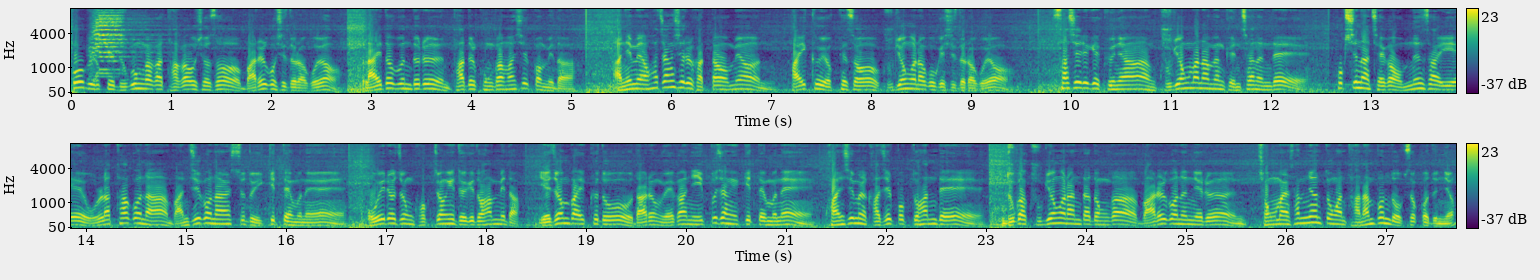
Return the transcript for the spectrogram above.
꼭 이렇게 누군가가 다가오셔서 말을 거시더라고요. 라이더분들은 다들 공감하실 겁니다. 아니면 화장실을 갔다 오면 바이크 옆에서 구경을 하고 계시더라고요. 사실 이게 그냥 구경만 하면 괜찮은데 혹시나 제가 없는 사이에 올라타거나 만지거나 할 수도 있기 때문에 오히려 좀 걱정이 되기도 합니다. 예전 바이크도 나름 외관이 이쁘장했기 때문에 관심을 가질 법도 한데 누가 구경을 한다던가 말을 거는 일은 정말 3년 동안 단 한 번도 없었거든요.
